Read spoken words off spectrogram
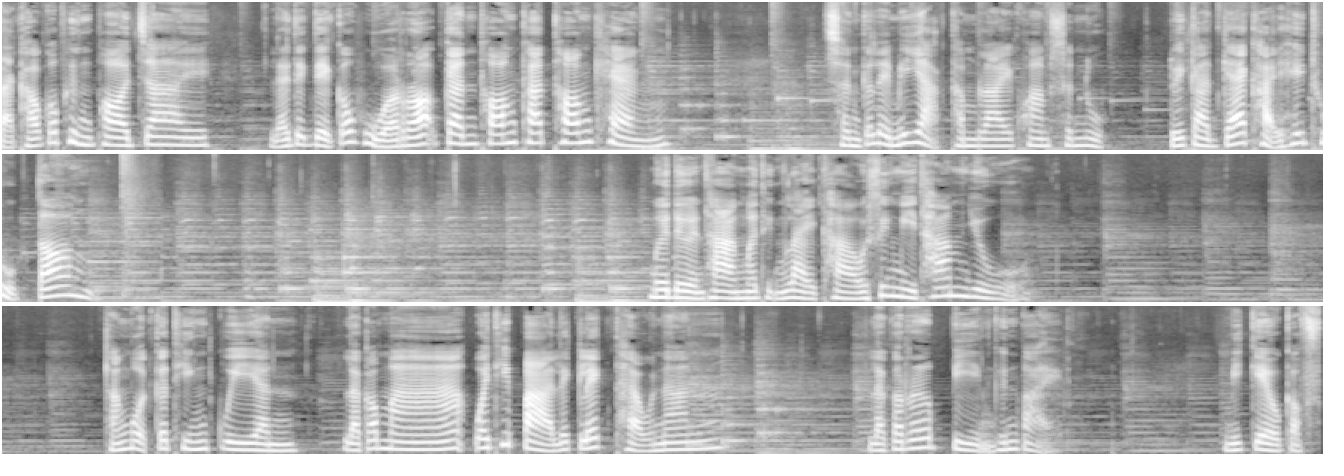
แต่เขาก็พึงพอใจ และเด็กๆก็หัวเราะกันท้องคัดท้องแข็ง ฉันก็เลยไม่อยากทำลายความสนุกโดยการแก้ไขให้ถูกต้อง เมื่อเดินทางมาถึงไหล่เขาซึ่งมีถ้ำอยู่ ทั้งหมดก็ทิ้งเกวียนแล้วก็ม้าไว้ที่ป่าเล็กๆ แถวนั้น แล้วก็เริ่มปีนขึ้นไป มิเกลกับเฟ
